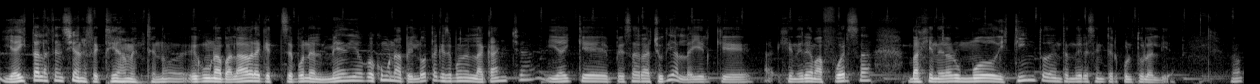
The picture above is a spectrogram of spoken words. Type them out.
Y ahí está la tensión, efectivamente, ¿no? Es una palabra que se pone al medio, es como una pelota que se pone en la cancha y hay que empezar a chutearla. Y el que genere más fuerza va a generar un modo distinto de entender esa interculturalidad. ¿no?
